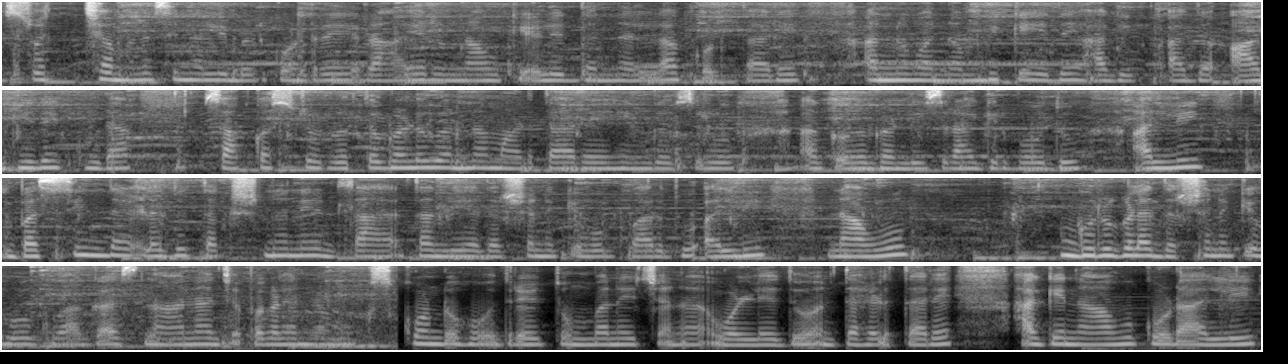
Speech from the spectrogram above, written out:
ಸ್ವಚ್ಛ ಮನಸ್ಸಿನಲ್ಲಿ ಬೇಡಿಕೊಂಡ್ರೆ ರಾಯರು ನಾವು ಕೇಳಿದ್ದನ್ನೆಲ್ಲ ಕೊಡ್ತಾರೆ ಅನ್ನುವ ನಂಬಿಕೆ ಇದೆ. ಹಾಗೆ ಅದು ಆಗಿದೆ ಕೂಡ. ಸಾಕಷ್ಟು ವ್ರತಗಳನ್ನು ಮಾಡ್ತಾರೆ ಹೆಂಗಸರು ಗಂಡಸರಾಗಿರ್ಬೋದು. ಅಲ್ಲಿ ಬಸ್ಸಿಂದ ಇಳಿದ ತಕ್ಷಣವೇ ತಂದೆಯ ದರ್ಶನಕ್ಕೆ ಹೋಗಬಾರ್ದು. ಅಲ್ಲಿ ನಾವು ಗುರುಗಳ ದರ್ಶನಕ್ಕೆ ಹೋಗುವಾಗ ಸ್ನಾನ ಜಪಗಳನ್ನು ಮುಗಿಸ್ಕೊಂಡು ಹೋದರೆ ತುಂಬಾ ಚೆನ್ನ ಒಳ್ಳೆಯದು ಅಂತ ಹೇಳ್ತಾರೆ. ಹಾಗೆ ನಾವು ಕೂಡ ಅಲ್ಲಿ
